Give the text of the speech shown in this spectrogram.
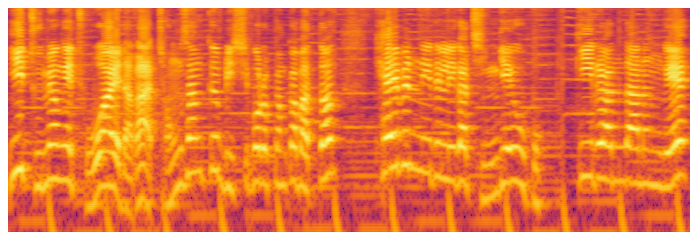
이 두 명의 조화에다가 정상급 리시버로 평가받던 케빈 리들리가 징계 후 복귀를 한다는 게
